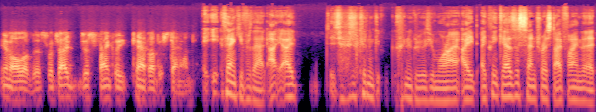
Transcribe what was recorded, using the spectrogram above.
in all of this, which I just frankly can't understand. Thank you for that. I, I couldn't couldn't agree with you more. I, I, I think as a centrist, I find that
